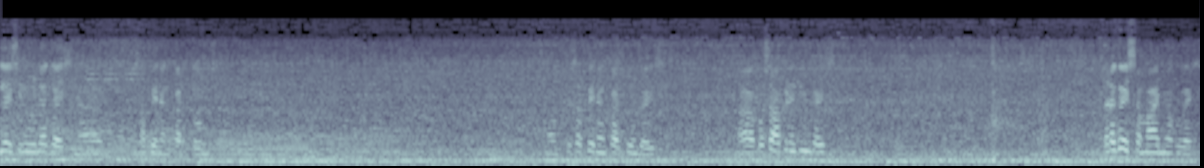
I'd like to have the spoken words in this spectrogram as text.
Guys, si Lola guys na sapi ng karton. Nagsasapi ng karton guys. Ah, kusapin natin guys. Tara guys, samahan niyo ako guys.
